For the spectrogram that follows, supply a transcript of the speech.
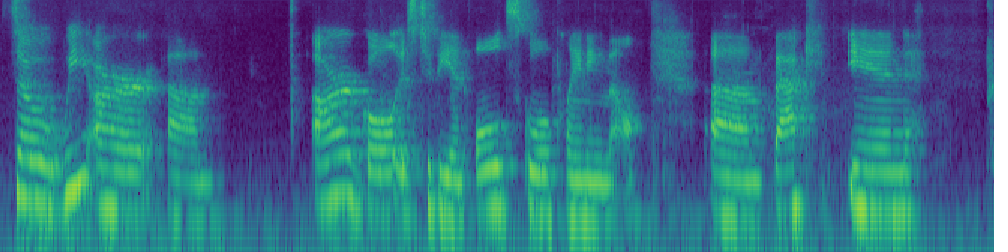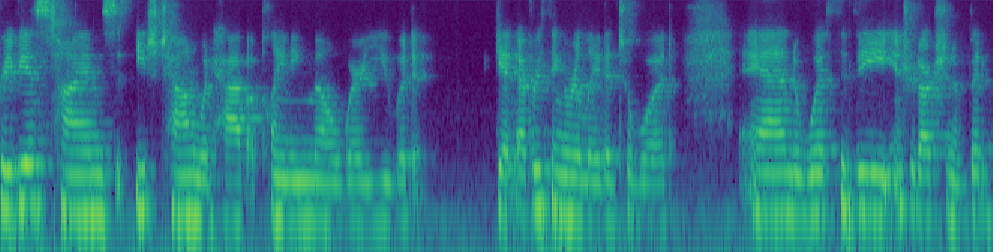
So we are, um, our goal is to be an old school planing mill. Um, back in previous times, each town would have a planing mill where you would get everything related to wood. And with the introduction of big,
